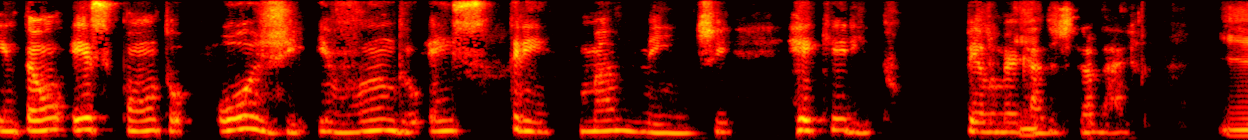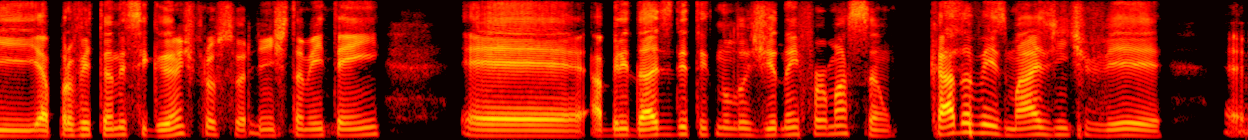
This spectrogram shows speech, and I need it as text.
Então, esse ponto, hoje, Evandro, é extremamente requerido pelo mercado e, de trabalho. E aproveitando esse gancho, professor, a gente também tem é, habilidades de tecnologia da informação. Cada vez mais a gente vê é,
